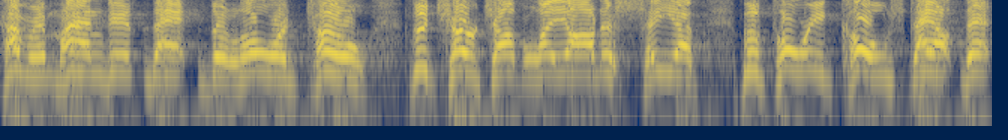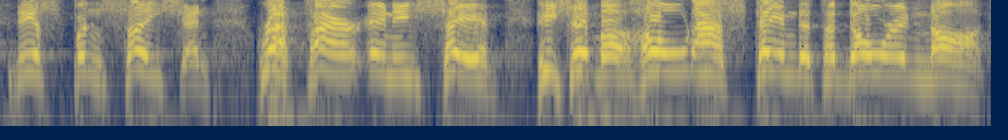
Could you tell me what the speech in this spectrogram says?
I'm reminded that the Lord told the church of Laodicea before he closed out that dispensation right there, and he said, He said, Behold, I stand at the door and knock.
